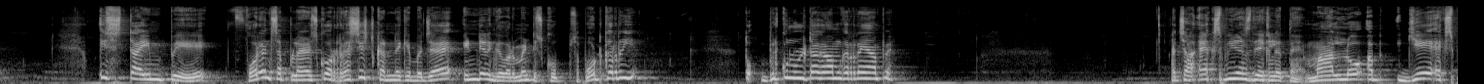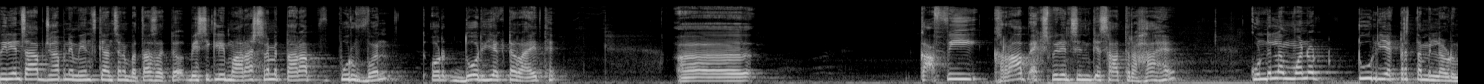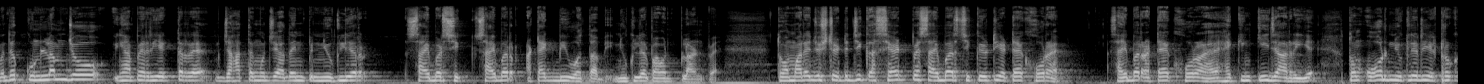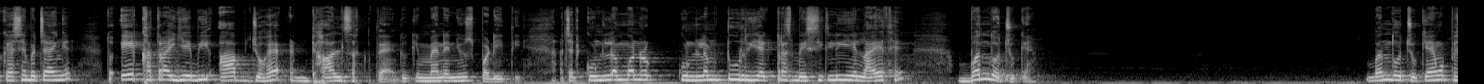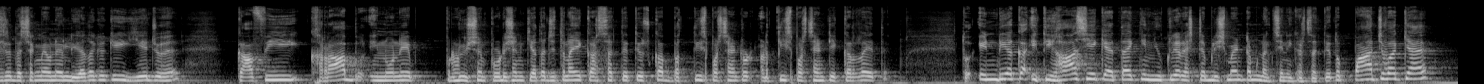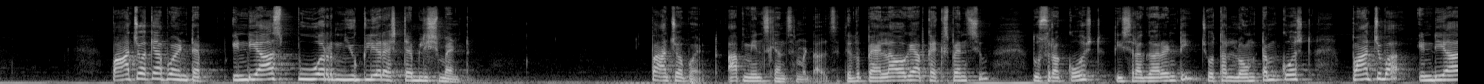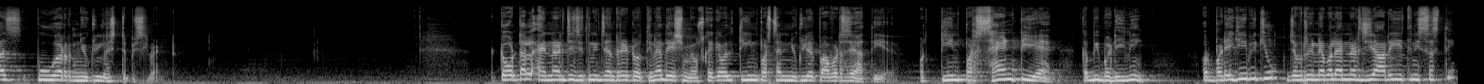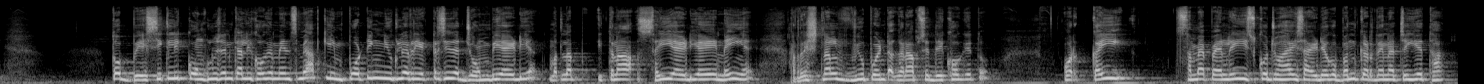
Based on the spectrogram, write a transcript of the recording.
इस टाइम पे फॉरेन सप्लायर्स को रेसिस्ट करने के बजाय इंडियन गवर्नमेंट इसको सपोर्ट कर रही है। तो बिल्कुल उल्टा काम कर रहे हैं यहाँ पे। अच्छा एक्सपीरियंस देख लेते हैं। मान लो, अब ये एक्सपीरियंस आप जो है अपने मेंस के आंसर में बता सकते हो। बेसिकली महाराष्ट्र में तारापुर वन और दो रिएक्टर आए थे। काफ़ी ख़राब एक्सपीरियंस इनके साथ रहा है। कुंडलम वन और टू रिएक्टर तमिलनाडु में। देखो, कुंडलम जो यहाँ पे रिएक्टर है, जहाँ तक मुझे याद है, इन पर न्यूक्लियर साइबर साइबर अटैक भी हुआ था अभी न्यूक्लियर पावर प्लांट पे। तो हमारे जो स्ट्रेटेजिक असेट पे साइबर सिक्योरिटी अटैक हो रहा है साइबर अटैक हो रहा है, हैकिंग की जा रही है तो हम और न्यूक्लियर रिएक्टर को कैसे बचाएँगे? तो एक खतरा ये भी आप जो है ढाल सकते हैं, क्योंकि मैंने न्यूज़ पढ़ी थी। अच्छा कुंडलम वन और कुंडलम टू रिएक्टर्स बेसिकली ये लाए थे, बंद हो चुके हैं। बंद हो चुके हैं, वो पिछले दशक में हमने लिया था, क्योंकि ये जो है काफ़ी ख़राब इन्होंने प्रोड्यूशन प्रोड्यूशन किया था, जितना ये कर सकते थे, उसका बत्तीस परसेंट और अड़तीस परसेंट ये कर रहे थे। तो इंडिया का इतिहास ये कहता है कि न्यूक्लियर एस्टेब्लिशमेंट हम ढंग से नहीं कर सकते। तो पांचवा क्या है? पांचवा क्या पॉइंट है? इंडियाज पुअर न्यूक्लियर एस्टेब्लिशमेंट पांचवा पॉइंट आप मेंस के आंसर में डाल सकते हैं। तो पहला हो गया आपका एक्सपेंसिव दूसरा कॉस्ट तीसरा गारंटी चौथा लॉन्ग टर्म कॉस्ट पांचवा India's poor nuclear establishment total energy जितनी जनरेट होती है ना देश में, उसका केवल तीन परसेंट न्यूक्लियर पावर से आती है। और तीन परसेंट ही है, कभी बढ़ी नहीं। और बढ़ेगी भी क्यों? जब रिन्यूएबल एनर्जी आ रही है इतनी सस्ती। तो बेसिकली कंक्लूजन क्या लिखोगे मेंस में आपकी importing nuclear reactor is zombie idea मतलब इतना सही आइडिया ये नहीं है। रेशनल व्यू पॉइंट अगर आपसे देखोगे तो। और कई समय पहले ही इसको जो है, इस आइडिया को बंद कर देना चाहिए था।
